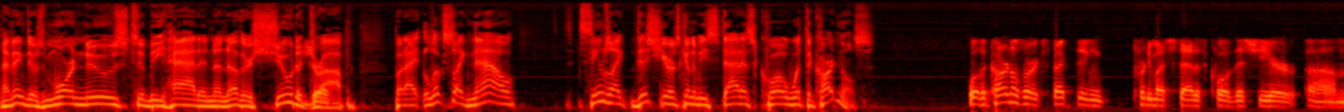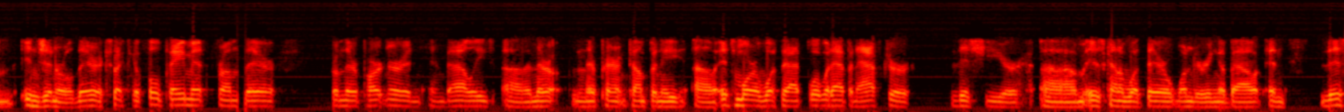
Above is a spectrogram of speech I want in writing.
I think there's more news to be had in another shoe to sure. drop. But I, it looks like now, it seems like this year is going to be status quo with the Cardinals. Well, the Cardinals are expecting pretty much status quo this year um, in general. They're expecting a full payment from their from their partner in, in Bally's uh, and their and their parent company. Uh, it's more of what that what would happen after this year um, is kind of what they're wondering about. And this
